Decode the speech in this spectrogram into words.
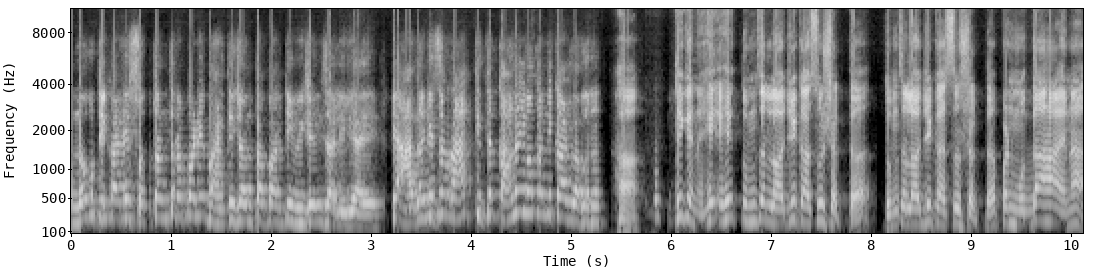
नऊ ठिकाणी स्वतंत्रपणे भारतीय जनता पार्टी विजयी झालेली आहे हे अदानीचा राग तिथं का नाही लोकांनी काढला बरं? हा. ठीक आहे ना. हे हे तुमचं लॉजिक असू शकतं. तुमचं लॉजिक असू शकतं. पण मुद्दा हा आहे ना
